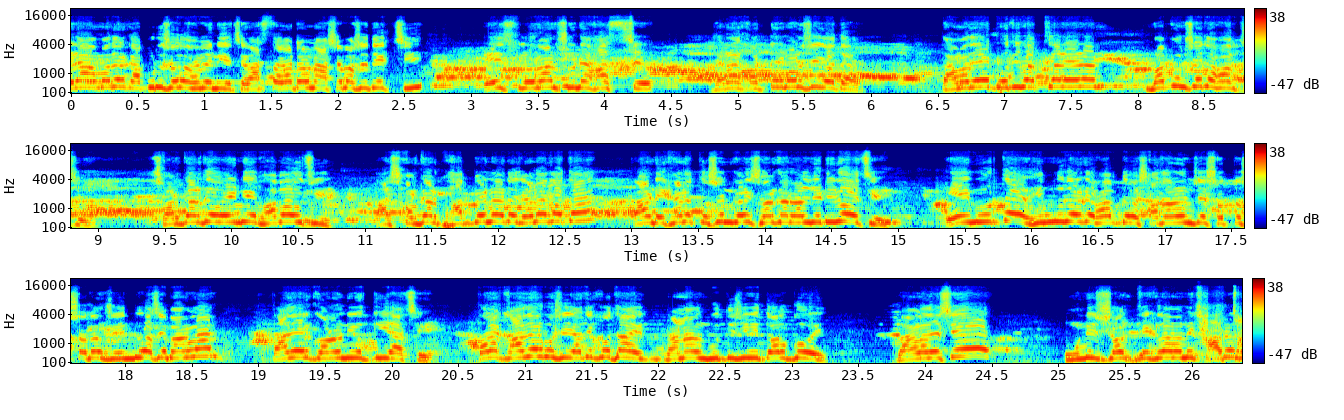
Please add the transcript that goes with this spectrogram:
এরা আমাদের কাপুরুষতা ভেবে নিয়েছে। রাস্তাঘাটে আমরা আশেপাশে দেখছি। এই স্লোগান শুনে হাসছে। যারা কট্টর মানসিকতা, তা আমাদের প্রতিবাদকারী এরা নপুংসতা ভাবছে সরকারকে ওই নিয়ে ভাবা উচিত। আর সরকার ভাববে না এটা জানা কথা, কারণ এখানে তোষণকারী সরকার অলরেডি রয়েছে। এই মুহূর্তে হিন্দুদেরকে ভাবতে হবে, সাধারণ যে সত্তর শতাংশ হিন্দু আছে বাংলার, তাদের করণীয় কি আছে? তারা কাদের বসে যাচ্ছে কোথায়? নানান বুদ্ধিজীবী দল কই? বাংলাদেশে উনিশ জন দেখলাম আমি ছাত্র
